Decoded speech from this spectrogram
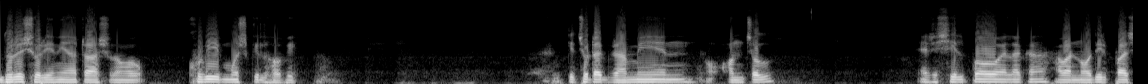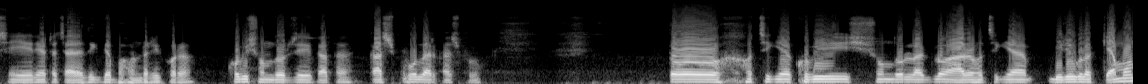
দূরে সরিয়ে নেওয়াটা আসলে খুবই মুশকিল হবে। কিছুটা গ্রামীণ অঞ্চল এটা শিল্প এলাকা, আবার নদীর পাশে এরিয়াটা চারিদিক দিয়ে বাউন্ডারি করা। খুবই সুন্দর যে গাথা, কাশফুল আর কাশফুল। তো হচ্ছে গিয়া খুবই সুন্দর লাগল আর হচ্ছে গিয়া ভিডিওগুলো কেমন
